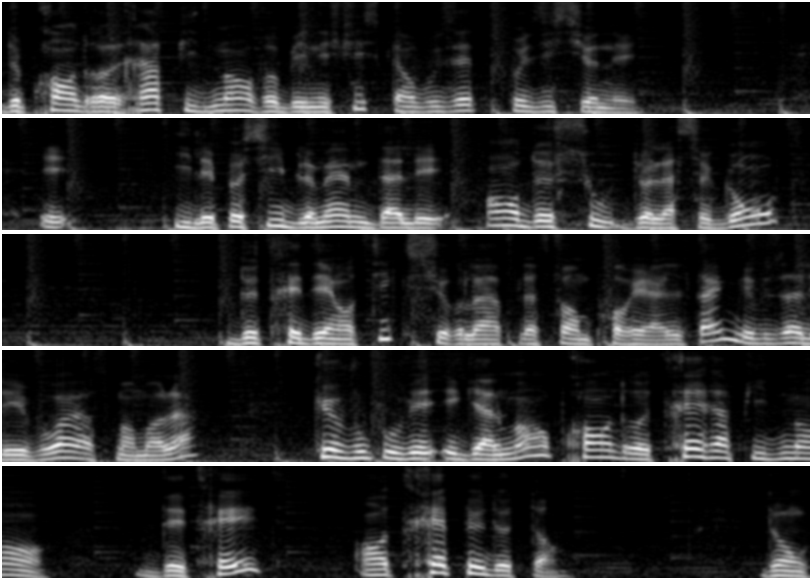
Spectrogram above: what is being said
de prendre rapidement vos bénéfices quand vous êtes positionné. Et il est possible même d'aller en dessous de la seconde, de trader en sur la plateforme ProRealTime et vous allez voir à ce moment-là que vous pouvez également prendre très rapidement des trades en très peu de temps. Donc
